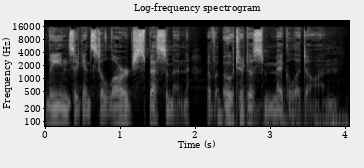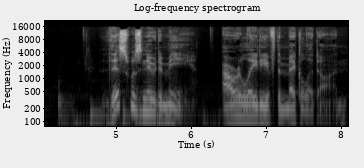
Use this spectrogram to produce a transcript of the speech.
leans against a large specimen of Otodus megalodon. This was new to me Our Lady of the Megalodon.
